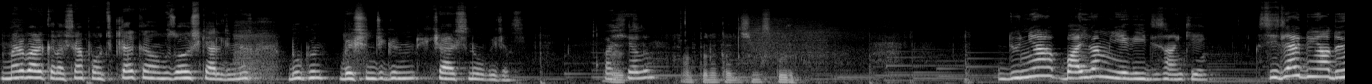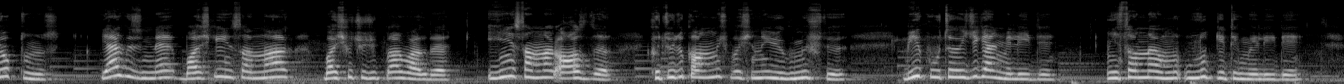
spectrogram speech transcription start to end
Merhaba arkadaşlar, Ponçikler kanalımıza hoş geldiniz. Bugün 5. günün hikayesini okuyacağız. Başlayalım. Alperen kardeşimiz buyurun. Dünya bayram yeriydi sanki. Sizler dünyada yoktunuz. Yeryüzünde başka insanlar, başka çocuklar vardı. İyi insanlar azdı. Kötülük almış başını yürümüştü. Bir kurtarıcı gelmeliydi. İnsanlara mutluluk getirmeliydi.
